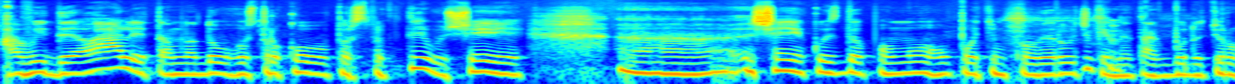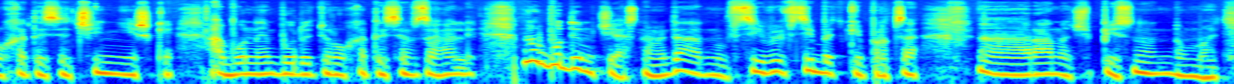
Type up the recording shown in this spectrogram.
А в ідеалі там на довгострокову перспективу ще й, е, ще якусь допомогу, потім, коли ручки не так будуть рухатися, чи ніжки, або не будуть рухатися взагалі. Ну, будемо чесними, да? ну, всі, всі батьки про це е, рано чи пізно думають.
